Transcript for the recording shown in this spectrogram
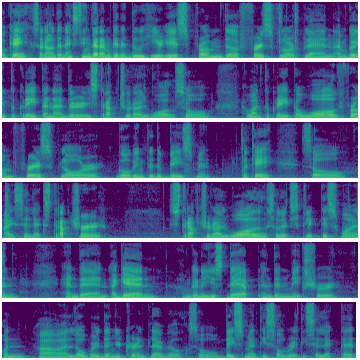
Okay? So now the next thing that I'm gonna do here is from the first floor plan I'm going to create another structural wall. So I want to create a wall from first floor going to the basement. Okay, so I select structure, structural wall. So let's click this one. And then again, I'm going to use depth and then make sure on uh, lower than your current level. So basement is already selected.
